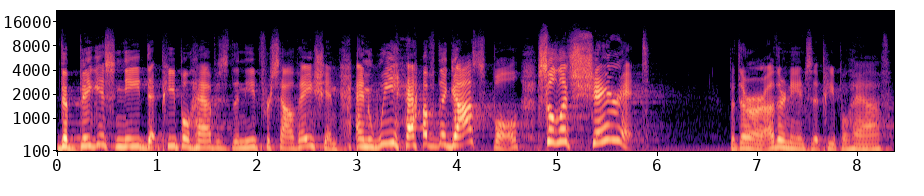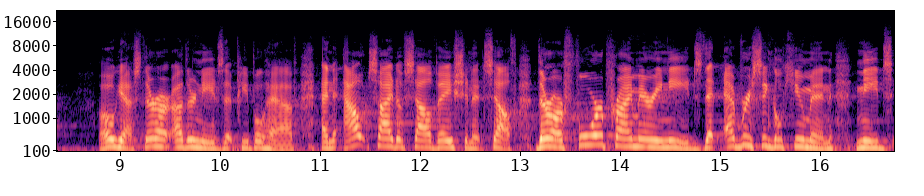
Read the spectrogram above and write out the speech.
The biggest need that people have is the need for salvation, and we have the gospel, so let's share it. But there are other needs that people have. Oh, yes, there are other needs that people have. And outside of salvation itself, there are four primary needs that every single human needs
